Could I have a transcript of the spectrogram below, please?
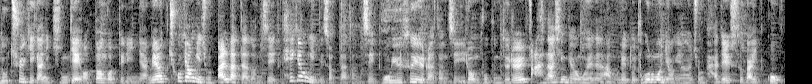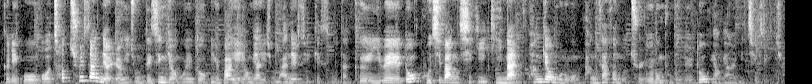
노출 기간이 긴 게 어떤 것들이 있냐면 초경이 좀 빨랐다든지 폐경이 늦었다든지 모유 수유라든지 이런 부분들을 안 하신 경우에는 아무래도 호르몬 영향을 좀 받을 수가 있고 그리고 뭐 첫 출산 연령이 좀 늦은 경우에도 유방에 영향이 좀 많을 수 있겠습니다. 그 이외에도 고지방 시기, 비만, 환경 호르몬, 방사선 노출 이런 부분들도 영향을 미칠 수 있죠.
